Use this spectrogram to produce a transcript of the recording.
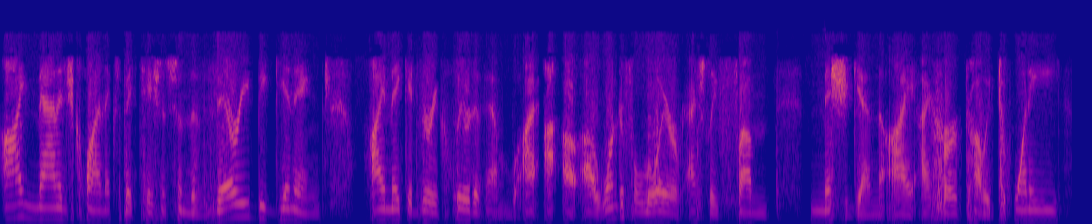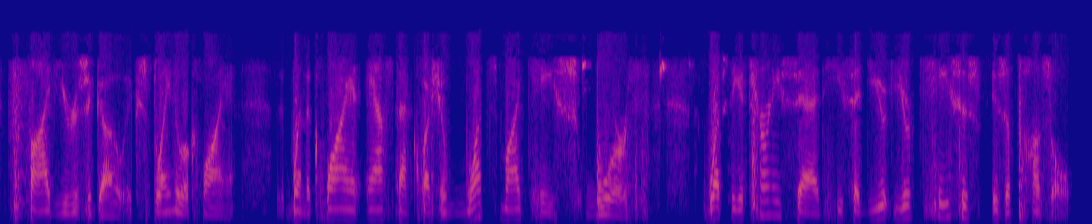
I manage client expectations from the very beginning. I make it very clear to them. I, I, a wonderful lawyer, actually from Michigan, I, I heard probably 25 years ago, explain to a client when the client asked that question, "What's my case worth?" What the attorney said, he said, "Your, your case is, is a puzzle."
